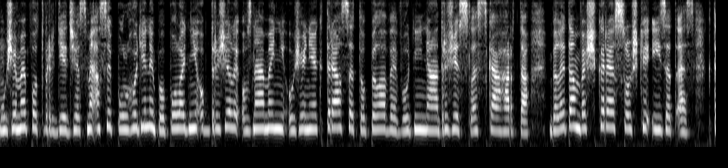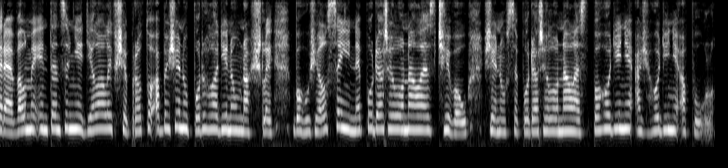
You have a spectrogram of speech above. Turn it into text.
Můžeme potvrdit, že jsme asi půl hodiny popolední obdrželi oznámení o ženě, která se topila ve vodní nádrži Sleská harta. Byly tam veškeré složky IZS, které velmi intenzivně dělali vše proto, aby ženu pod hladinou našli. Bohužel se jí nepodařilo nalézt živou. Ženu se podařilo nalézt po hodině až hodině a půl.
